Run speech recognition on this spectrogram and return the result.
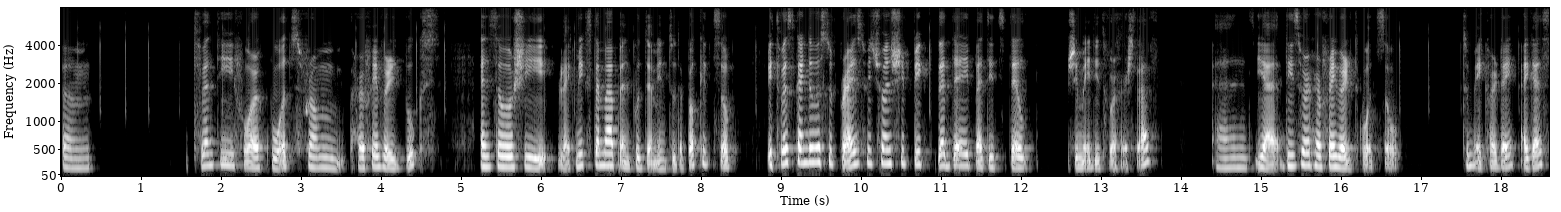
um, 24 quotes from her favorite books. And so she like mixed them up and put them into the pocket. So it was kind of a surprise which one she picked that day but it still she made it for herself. And yeah these were her favorite quotes so to make her day i guess.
